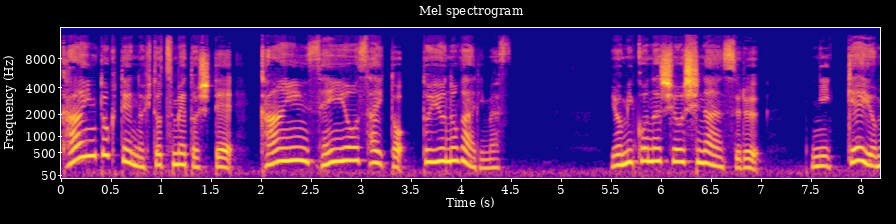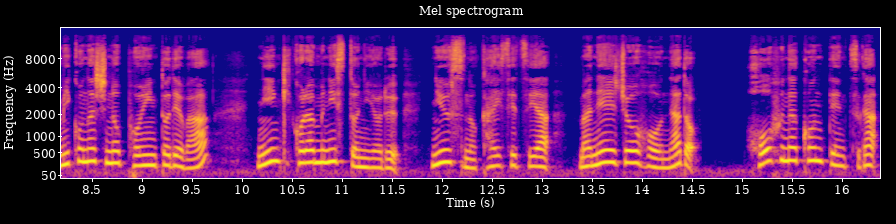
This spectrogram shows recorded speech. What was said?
会員特典の一つ目として、会員専用サイトというのがあります。読みこなしを指南する日経読みこなしのポイントでは、人気コラムニストによるニュースの解説やマネー情報など、豊富なコンテンツが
